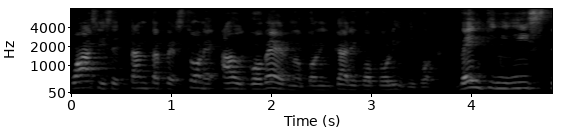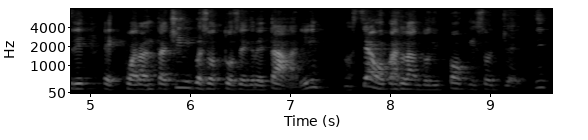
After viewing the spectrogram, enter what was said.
quasi 70 persone al governo con incarico politico, 20 ministri e 45 sottosegretari, non stiamo parlando di pochi soggetti,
